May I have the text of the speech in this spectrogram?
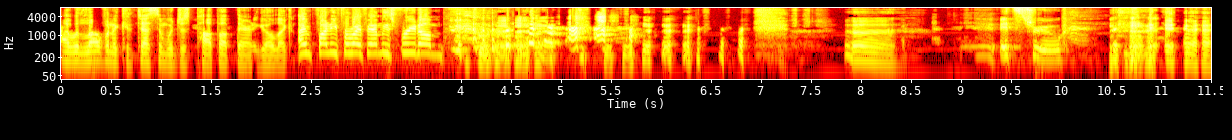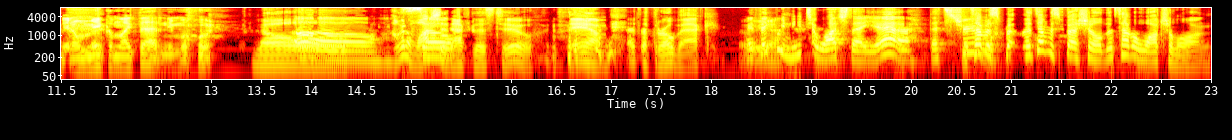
I would love when a contestant would just pop up there and go like, "I'm fighting for my family's freedom." watched. It's true. they don't make them like that anymore. no, Oh, I'm gonna watch it after this too. Damn, that's a throwback. I Oh, think yeah. we need to watch that. Yeah, that's true. Let's have a spe- let's have a special. Let's have a watch along.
